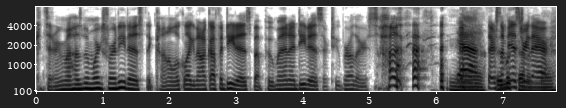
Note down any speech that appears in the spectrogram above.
considering my husband works for Adidas, they kind of look like knockoff Adidas, but Puma and Adidas are two brothers. Yeah, there's some look history there. meh.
